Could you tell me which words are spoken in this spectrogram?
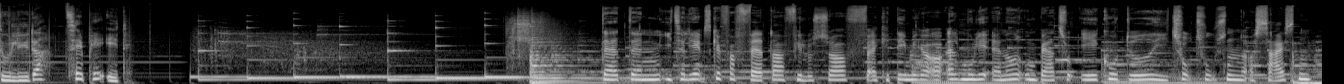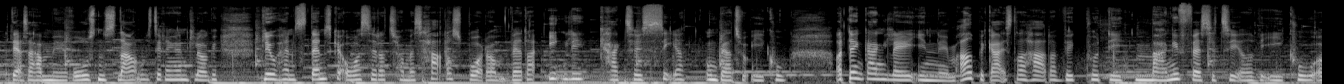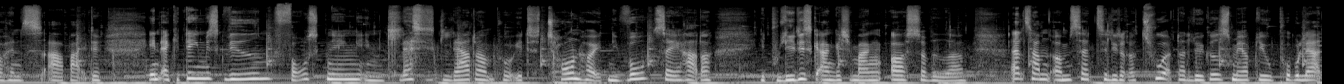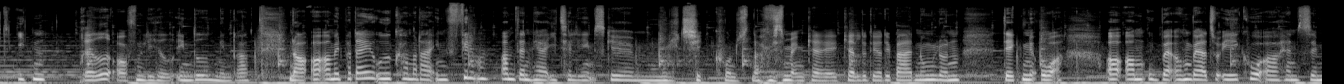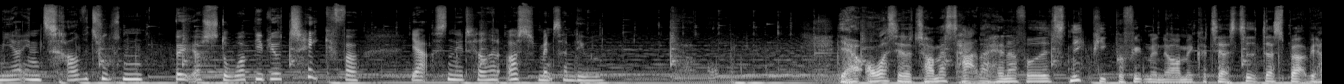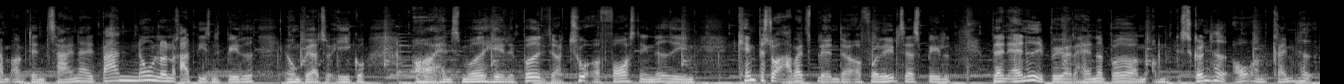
Du lytter til P1. Da den italienske forfatter, filosof, akademiker og alt muligt andet Umberto Eco døde i 2016, det er altså ham med Rosens navn, hvis det ringer en klokke, blev hans danske oversætter Thomas Harder spurgt om, hvad der egentlig karakteriserer Umberto Eco. Og dengang lagde en øh, meget begejstret Harder vægt på det mangefacetterede ved Eco og hans arbejde. En akademisk viden, forskning, en klassisk lærdom på et tårnhøjt niveau, sagde Harder, et politisk engagement osv. Alt sammen omsat til litteratur, der lykkedes med at blive populært i den brede offentlighed, intet mindre. Nå, og om et par dage udkommer der en film om den her italienske multikunstner, hvis man kan kalde det det, og det er bare et nogenlunde dækkende ord, og om Umberto Eco og hans mere end 30.000 bøger store bibliotek, for ja, sådan et havde han også, mens han levede. Ja, oversætter Thomas Harder, han har fået et sneak peek på filmen, og om et kvarters tid, der spørger vi ham, om den tegner et bare nogenlunde retvisende billede af Umberto Eco, og hans måde at hælde både litteratur og forskning ned i en kæmpe stor arbejdsblender og få det hele til at spille. Blandt andet i bøger, der handler både om, om skønhed og om grimhed.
